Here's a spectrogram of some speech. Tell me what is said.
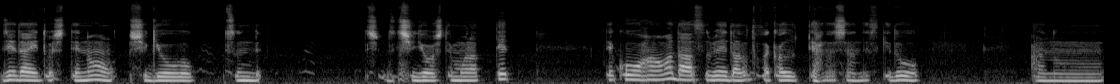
ジェダイとしての修行を積んで修行してもらってで後半はダース・ベイダーと戦うって話なんですけどあのー、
